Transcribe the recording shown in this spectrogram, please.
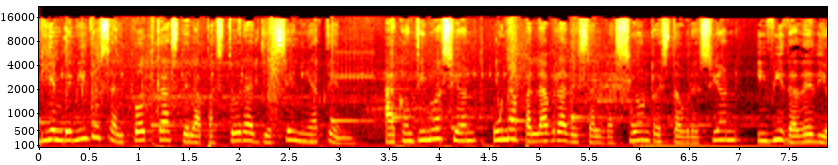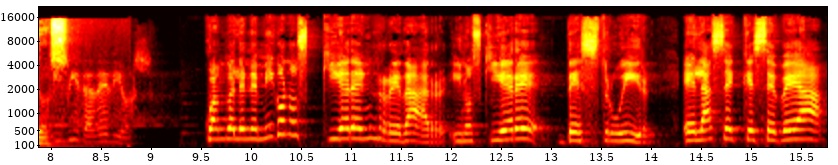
Bienvenidos al podcast de la pastora Yesenia Ten. A continuación, una palabra de salvación, restauración y vida de Dios. Vida de Dios. Cuando el enemigo nos quiere enredar y nos quiere destruir, él hace que se vea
